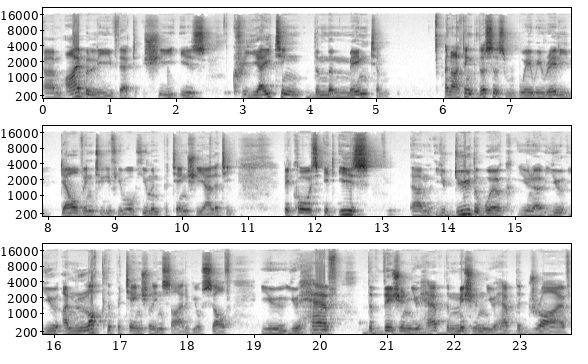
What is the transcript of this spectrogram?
um, I believe that she is creating the momentum. And I think this is where we really delve into, if you will, human potentiality, because it is. Um, you do the work, you know, you you unlock the potential inside of yourself. You you have the vision, you have the mission, you have the drive,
